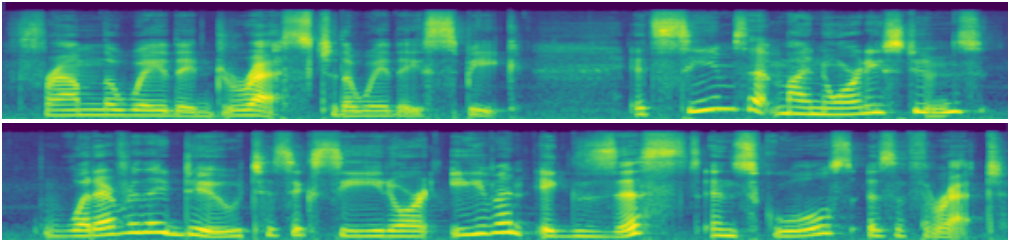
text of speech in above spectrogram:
from the way they dress to the way they speak. It seems that minority students, whatever they do to succeed or even exist in schools, is a threat.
